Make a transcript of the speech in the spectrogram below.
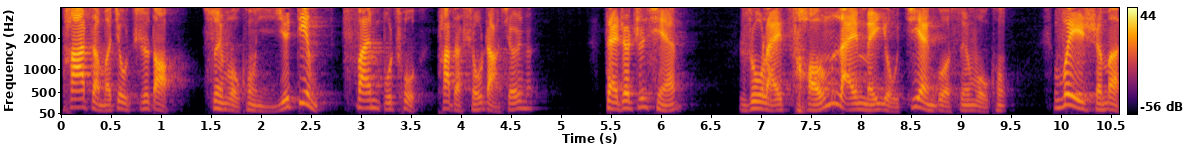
他怎么就知道孙悟空一定翻不出他的手掌心儿呢？在这之前，如来从来没有见过孙悟空。为什么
